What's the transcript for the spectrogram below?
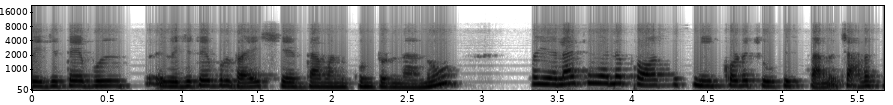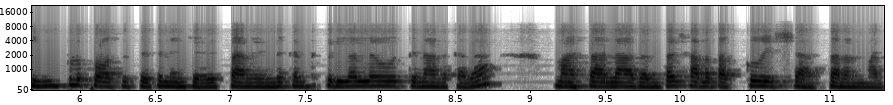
వెజిటేబుల్ వెజిటేబుల్ రైస్ చేద్దాం అనుకుంటున్నాను. సో ఎలా చేయాలో ప్రాసెస్ మీకు కూడా చూపిస్తాను. చాలా సింపుల్ ప్రాసెస్ అయితే నేను చేస్తాను. ఎందుకంటే పిల్లలు తినాలి కదా. మసాలా అదంతా చాలా తక్కువ వేసి చేస్తాను అనమాట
